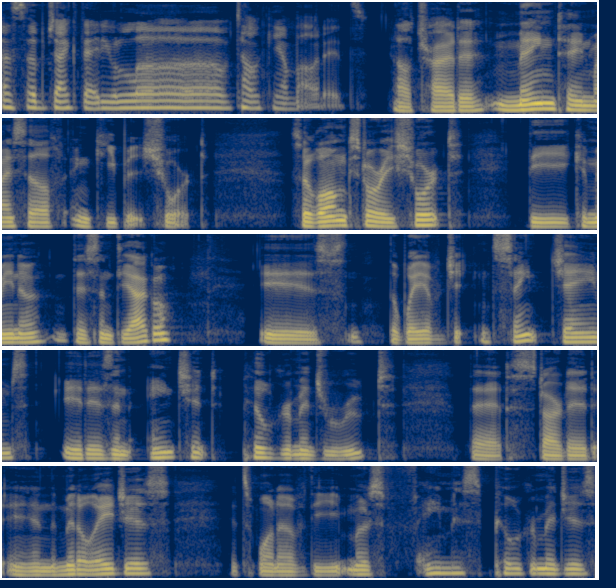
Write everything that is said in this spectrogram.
a subject that you love talking about it. I'll try to maintain myself and keep it short. So, long story short, the Camino de Santiago is the way of J- St. James. It is an ancient pilgrimage route that started in the Middle Ages. It's one of the most famous pilgrimages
